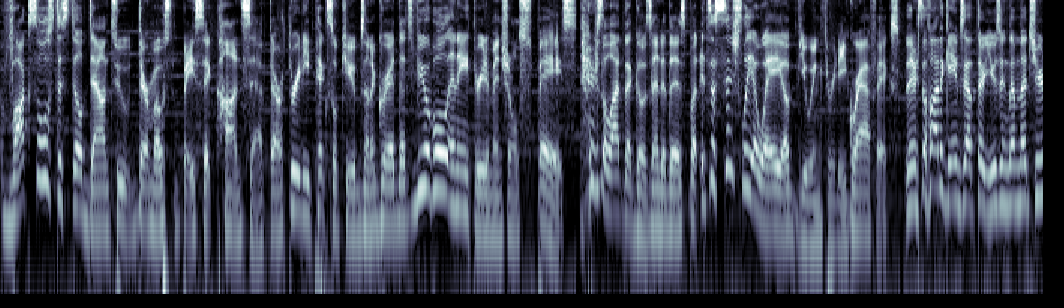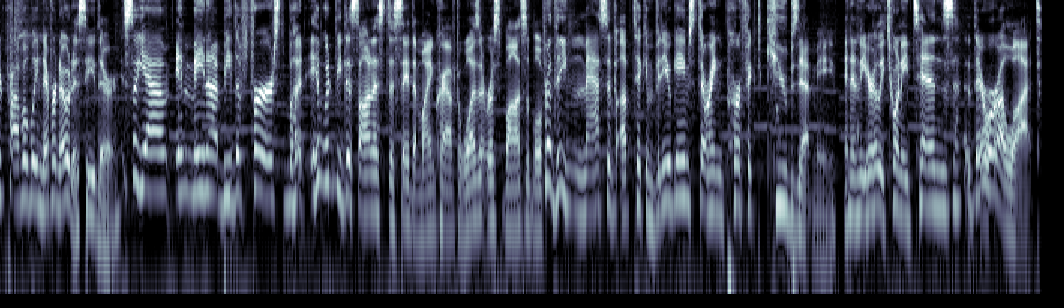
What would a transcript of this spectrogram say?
Voxel Voxels distilled down to their most basic concept are 3D pixel cubes on a grid that's viewable in a three-dimensional space. There's a lot that goes into this, but it's essentially a way of viewing 3D graphics. There's a lot of games out there using them that you'd probably never notice either. So yeah, it may not be the first, but it would be dishonest to say that Minecraft wasn't responsible for the massive uptick in video games throwing perfect cubes at me. And in the early 2010s, there were a lot.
